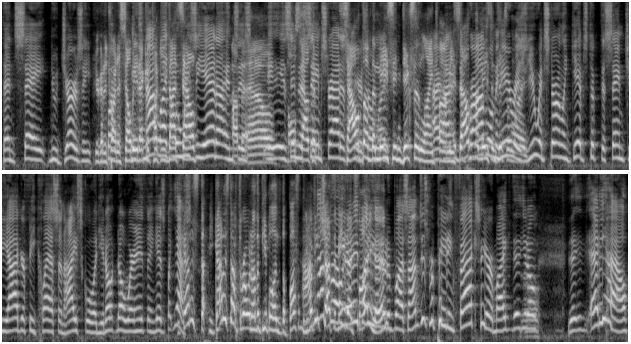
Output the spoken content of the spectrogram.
than, say, New Jersey. You're gonna try to sell me it's that not Kentucky's like not south? Louisiana and Up is, out. is in the south of- same stratosphere. south of so, the like, Mason-Dixon line, Tommy. I- South the of the problem Mason-Dixon here is you and Sterling Gibbs took the same geography class in high school, and you don't know where anything is. But yes, You gotta stop. Gotta stop throwing other people under the bus. You I'm not shots at throwing me? That's anybody fine, under man. the bus. I'm just repeating facts here, Mike. You know, oh. the- anyhow,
